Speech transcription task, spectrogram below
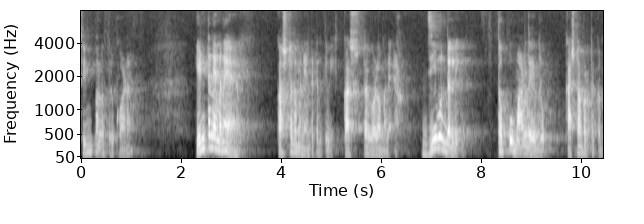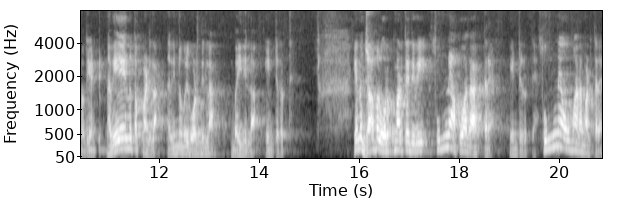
ಸಿಂಪಲಾಗಿ ತಿಳ್ಕೋಣ ಎಂಟನೇ ಮನೆ ಕಷ್ಟದ ಮನೆ ಅಂತ ಕರಿತೀವಿ. ಕಷ್ಟಗಳ ಮನೆ. ಜೀವನದಲ್ಲಿ ತಪ್ಪು ಮಾಡದೇ ಇದ್ದರೂ ಕಷ್ಟ ಬರ್ತಕ್ಕಂಥದ್ದು ಎಂಟು. ನಾವೇನು ತಪ್ಪು ಮಾಡಿಲ್ಲ. ನಾವು ಇನ್ನೊಬ್ರಿಗೆ ಹೊಡೆದಿಲ್ಲ, ಬೈದಿಲ್ಲ. ಎಂಟಿರುತ್ತೆ. ಏನೋ ಜಾಬಲ್ಲಿ ವರ್ಕ್ ಮಾಡ್ತಾ ಇದ್ದೀವಿ ಸುಮ್ಮನೆ ಅಪವಾದ ಆಗ್ತಾರೆ, ಎಂಟಿರುತ್ತೆ. ಸುಮ್ಮನೆ ಅವಮಾನ ಮಾಡ್ತಾರೆ,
